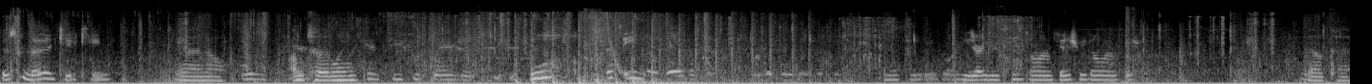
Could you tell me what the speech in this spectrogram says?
There's another kid, King. Yeah, I know. I'm turtling. can't Tifu play this? That's Amo, bro. He's right here. Don't let him finish me. Don't let him finish me. Yeah, okay.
